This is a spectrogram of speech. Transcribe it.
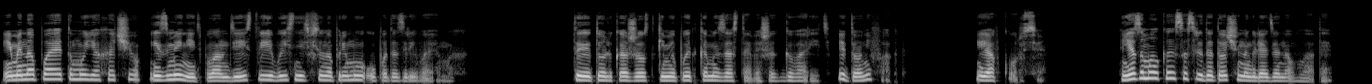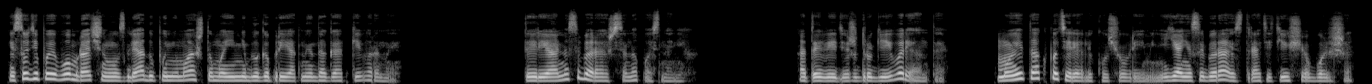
Именно поэтому я хочу изменить план действий и выяснить все напрямую у подозреваемых. Ты только жесткими пытками заставишь их говорить, и то не факт. Я в курсе. Я замолкаю, сосредоточенно глядя на Влада, и, судя по его мрачному взгляду, понимаю, что мои неблагоприятные догадки верны. Ты реально собираешься напасть на них? А ты видишь другие варианты? Мы и так потеряли кучу времени. Я не собираюсь тратить еще больше,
